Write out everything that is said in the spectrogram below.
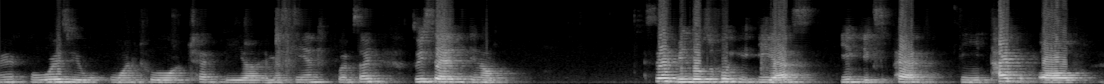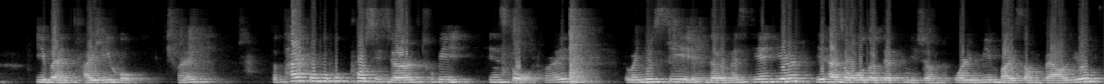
Right? Always you want to check the uh, MSDN website. So you said, you know, set Windows Hook EX, you expect the type of event ID hook, right? The type of hook procedure to be installed, right? When you see in the MSDN here, it has all the definition, what it mean by some value,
